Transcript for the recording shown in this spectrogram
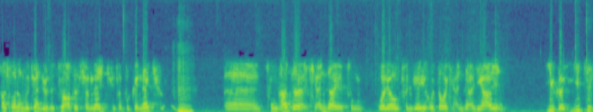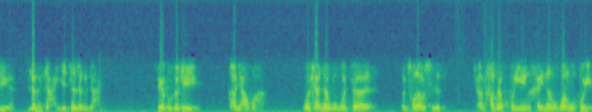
他说的没钱就是主要是生来气，他不跟他去，嗯，嗯，从他这现在从过了春节以后到现在，俩人一个一直的冷战，一直冷战，谁也不给谁打电话。我现在问问这文聪老师，像他的婚姻还能挽回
